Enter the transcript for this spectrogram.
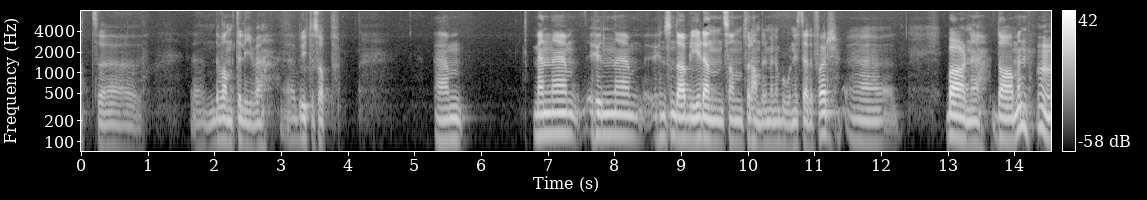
at uh, det vante livet uh, brytes opp. Um, men uh, hun, hun, som da blir den som forhandler mellom bordene i stedet for, barnedamen, mm.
